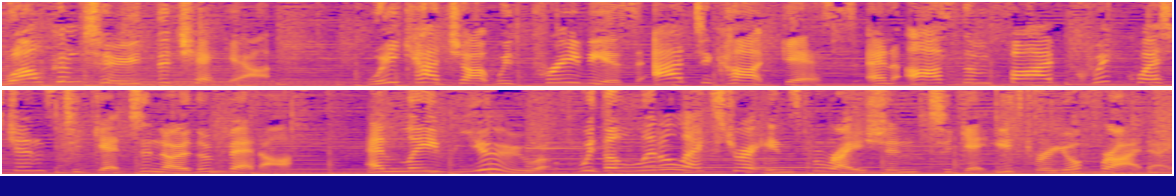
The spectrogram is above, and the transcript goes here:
Welcome to The Checkout. We catch up with previous Add to Cart guests and ask them five quick questions to get to know them better and leave you with a little extra inspiration to get you through your Friday.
